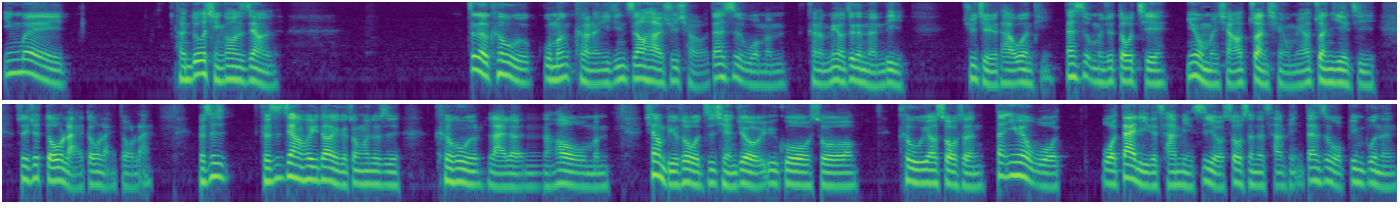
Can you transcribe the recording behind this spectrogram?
因为很多情况是这样的，这个客户我们可能已经知道他的需求了，但是我们可能没有这个能力去解决他的问题，但是我们就都接，因为我们想要赚钱，我们要赚业绩，所以就都来都来都来，可是。可是这样会遇到一个状况，就是客户来了，然后我们像比如说我之前就有遇过说客户要瘦身，但因为我我代理的产品是有瘦身的产品，但是我并不能，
